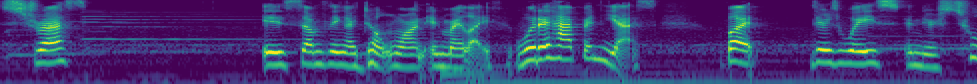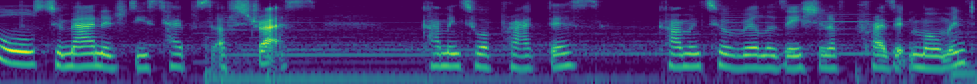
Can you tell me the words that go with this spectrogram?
stress is something I don't want in my life. Would it happen? Yes. But there's ways and there's tools to manage these types of stress. Coming to a practice, coming to a realization of present moment,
